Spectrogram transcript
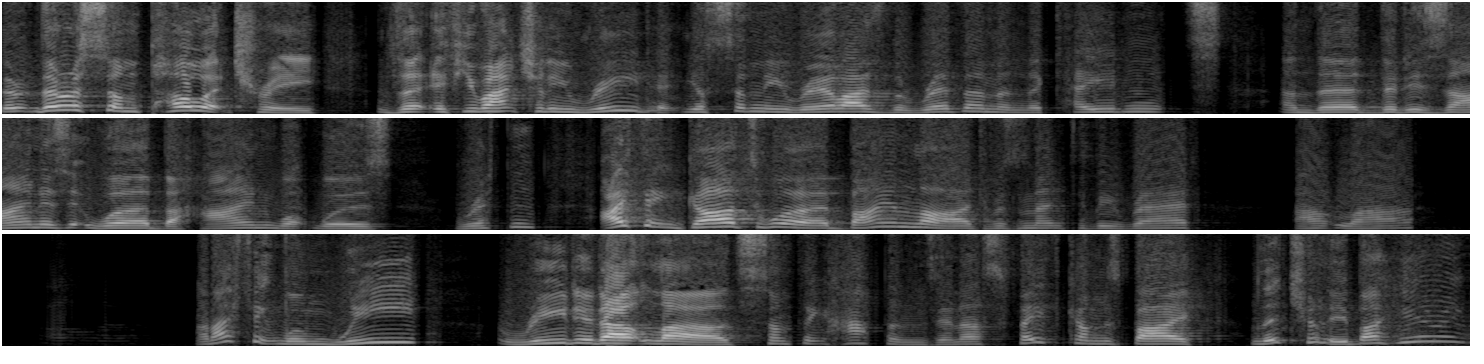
There, there are some poetry that if you actually read it, you'll suddenly realize the rhythm and the cadence and the, the design, as it were, behind what was written. I think God's word, by and large, was meant to be read out loud. And I think when we read it out loud, something happens in us. Faith comes by literally by hearing.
